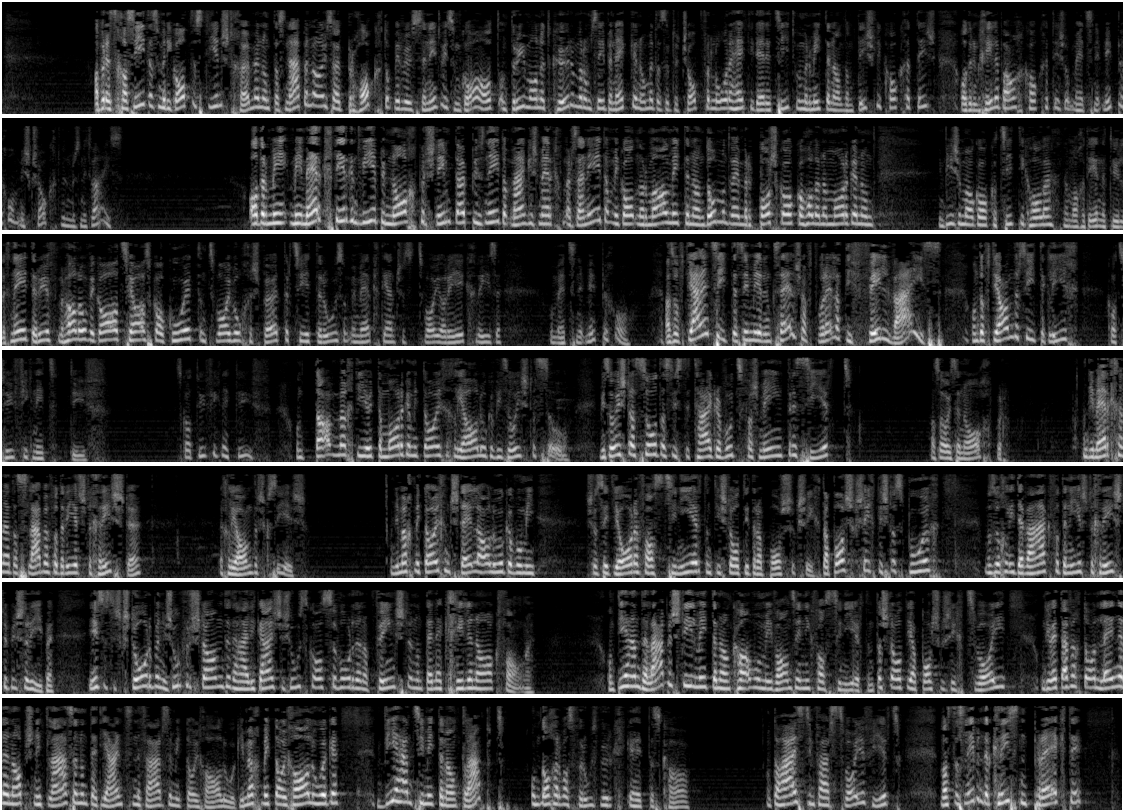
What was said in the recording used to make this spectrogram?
Aber es kann sein, dass wir in den Gottesdienst kommen und dass neben uns jemand hockt und wir wissen nicht, wie es ihm geht. Und drei Monate hören wir um sieben Ecken um, dass er den Job verloren hat in der Zeit, wo man miteinander am Tisch gehockt ist oder im Killenbank gehockt ist und man hat es nicht mitbekommen, man ist geschockt, weil man es nicht weiß. Oder man, man merkt irgendwie, beim Nachbar stimmt etwas nicht und manchmal merkt man es auch nicht und man geht normal miteinander um und wenn wir Post holen am Morgen und im Pyjama gehen, gehen Zeitung holen, dann macht ihr natürlich nicht. Dann ruft man, hallo, wie geht's? Ja, es geht gut. Und zwei Wochen später zieht er aus und man merkt, die haben schon zwei Jahre Ehekrise und man hat es nicht mitbekommen. Also auf der einen Seite sind wir in einer Gesellschaft, die relativ viel weiß und auf der anderen Seite gleich geht es häufig nicht tief. Es geht häufig nicht tief. Und da möchte ich heute Morgen mit euch ein bisschen anschauen, wieso ist das so? Wieso ist das so, dass uns der Tiger Woods fast mehr interessiert als unser Nachbar? Und ich merke auch, dass das Leben der ersten Christen ein bisschen anders war. Und ich möchte mit euch eine Stelle anschauen, die mich schon seit Jahren fasziniert und die steht in der Apostelgeschichte. Die Apostelgeschichte ist das Buch, das so ein bisschen den Weg der ersten Christen beschreibt. Jesus ist gestorben, ist auferstanden, der Heilige Geist ist ausgegossen worden ab Pfingsten und dann hat Killen angefangen. Und die haben einen Lebensstil miteinander gehabt, der mich wahnsinnig fasziniert. Und das steht in Apostelgeschichte 2. Und ich werde einfach hier einen längeren Abschnitt lesen und dann die einzelnen Verse mit euch anschauen. Ich möchte mit euch anschauen, wie haben sie miteinander gelebt und nachher, was für Auswirkungen hat das gehabt. Und da heißt es im Vers 42, was das Leben der Christen prägte,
